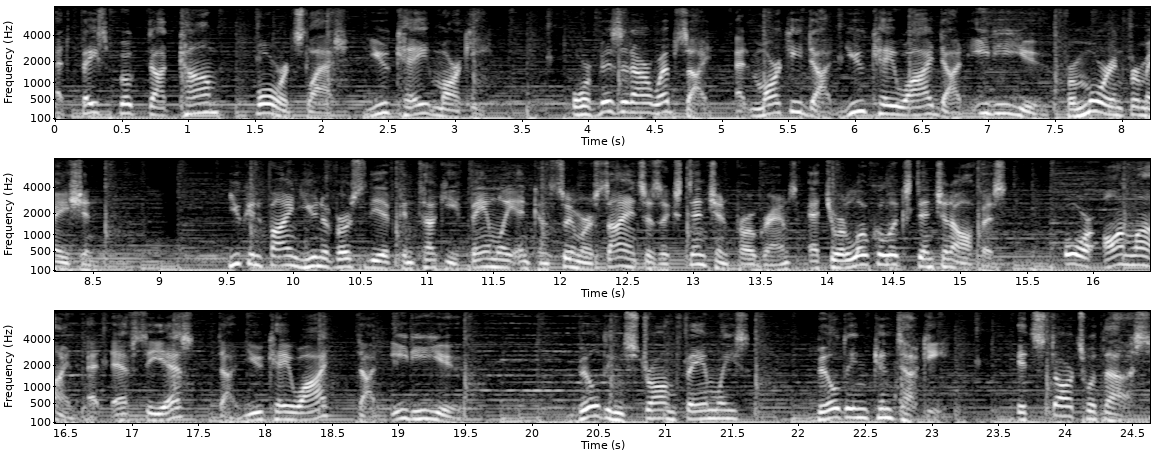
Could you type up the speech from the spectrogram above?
at facebook.com forward slash UK Markey or visit our website at markey.uky.edu for more information. You can find University of Kentucky Family and Consumer Sciences Extension programs at your local Extension office or online at fcs.uky.edu. Building strong families, building Kentucky. It starts with us.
